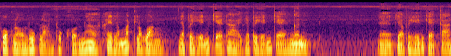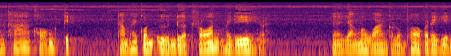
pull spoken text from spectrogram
พวกเราลูกหลานทุกคนนะให้ระมัดระวัง อย่าไปเห็นแก่ได้ อย่าไปเห็นแก่เงินอย่าไปเห็นแก่การค้าของผิดทำให้คนอื่นเดือดร้อนไม่ดี อย่างเมื่อวานกับหลวงพ่อก็ได้ยิน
